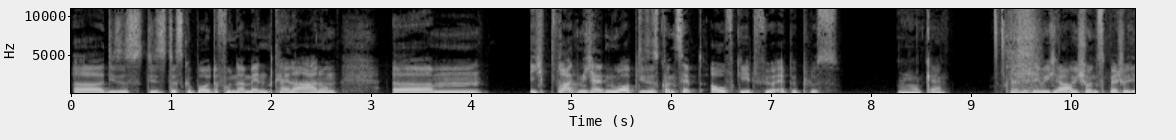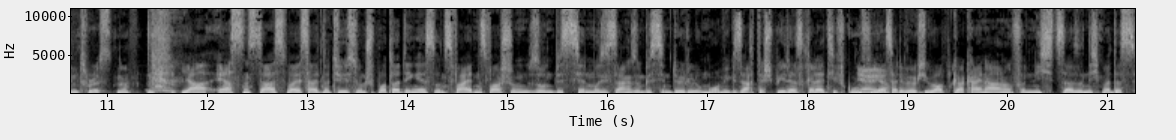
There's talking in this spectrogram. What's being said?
Äh, dieses, dieses, das gebaute Fundament, keine Ahnung. Ähm, ich frage mich halt nur, ob dieses Konzept aufgeht für Apple Plus. Okay. Das ist nämlich, Ja. glaube ich, schon Special Interest, ne? Ja, erstens das, weil es halt natürlich so ein Sportlerding ist und zweitens war schon so ein bisschen, muss ich sagen, so ein bisschen Dödelhumor. Wie gesagt, der spielt das relativ goofy, Ja, ja. das hat er wirklich überhaupt gar keine Ahnung von nichts, also nicht mal, dass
